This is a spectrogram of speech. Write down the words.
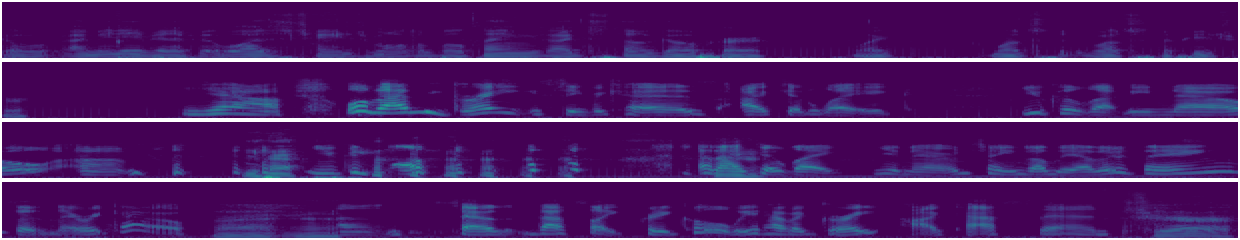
go. I mean, even if it was change multiple things, I'd still go for like, what's the, what's the future? Yeah. Well, that'd be great, you see, because I could like you could let me know. Um Yeah. you could and I could like, you know, change all the other things and there we go. right. Yeah. Um so that's like pretty cool. We'd have a great podcast then. Sure.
